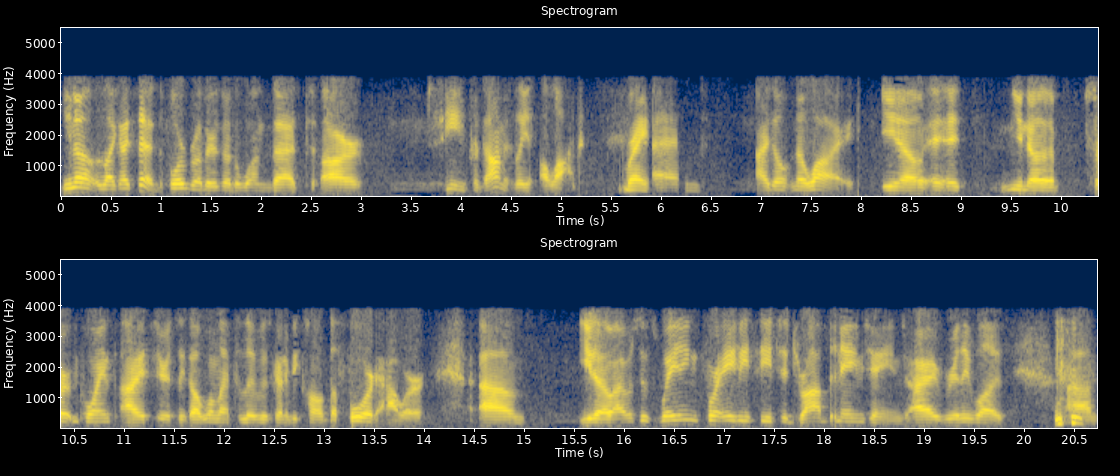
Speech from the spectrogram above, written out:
you know, like I said, the Ford brothers are the ones that are seen predominantly a lot, Right. and I don't know why. You know, it, it you know, at certain points, I seriously thought One Life to Live was going to be called the Ford Hour. Um, you know, I was just waiting for ABC to drop the name change. I really was. um,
